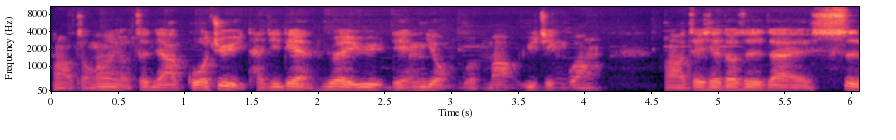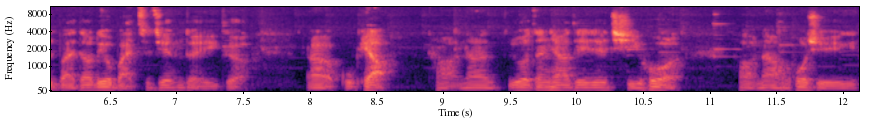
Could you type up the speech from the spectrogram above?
啊。总共有增加国巨、台积电、瑞昱、联永、稳茂、玉金光啊，这些都是在四百到六百之间的一个呃股票啊。那如果增加这些期货啊，那或许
